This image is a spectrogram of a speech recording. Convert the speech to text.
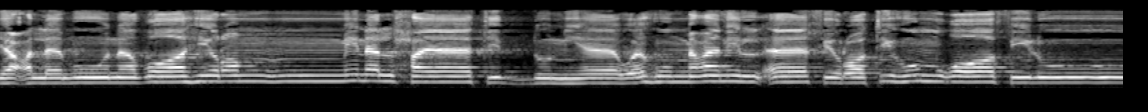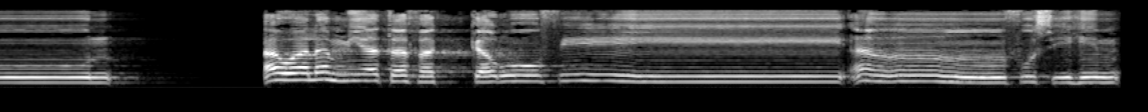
يعلمون ظاهرا من الحياة الدنيا وهم عن الآخرة هم غافلون. اولم يتفكروا في انفسهم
